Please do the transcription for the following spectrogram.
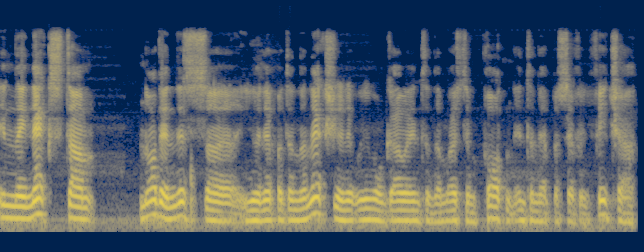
In the next, um, not in this uh, unit, but in the next unit, we will go into the most important Internet Pacific feature,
